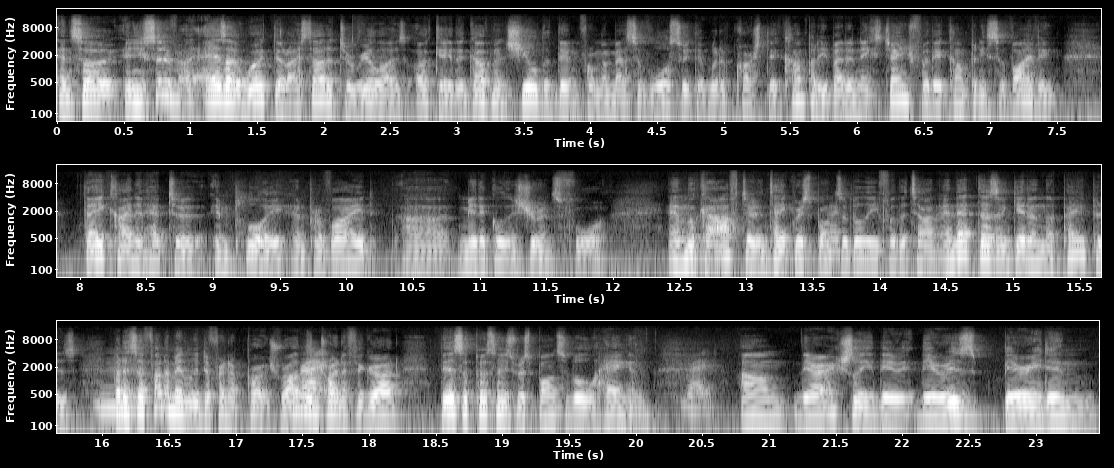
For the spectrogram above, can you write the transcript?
And so, and you sort of, as I worked there, I started to realize, okay, the government shielded them from a massive lawsuit that would have crushed their company, but in exchange for their company surviving, they kind of had to employ and provide uh, medical insurance for and look after and take responsibility for the town. And that doesn't get in the papers, but it's a fundamentally different approach. Rather than trying to figure out, there's a person who's responsible, hang him, Right. um, there actually there there is buried in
